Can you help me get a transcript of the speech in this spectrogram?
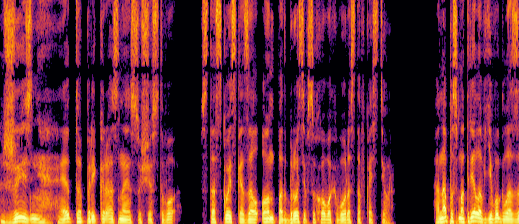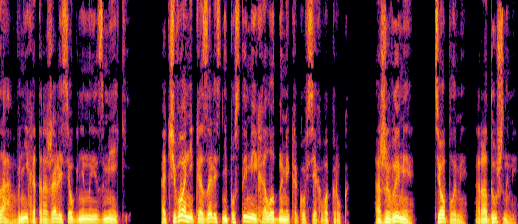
«Жизнь — это прекрасное существо», — с тоской сказал он, подбросив сухого хвороста в костер. Она посмотрела в его глаза, в них отражались огненные змейки. Отчего они казались не пустыми и холодными, как у всех вокруг, а живыми, теплыми, радушными.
